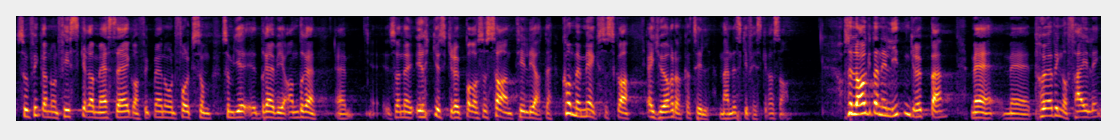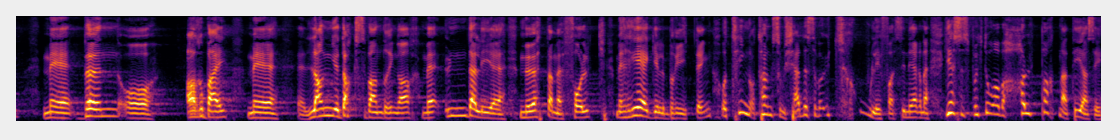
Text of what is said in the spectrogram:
så, fikk han noen fiskere med seg. og Han fikk med noen folk som, som drev i andre eh, sånne yrkesgrupper. Og så sa han til dem at 'Kom med meg, så skal jeg gjøre dere til menneskefiskere'. sa han. Og Så laget han en liten gruppe med, med prøving og feiling, med bønn og arbeid, med lange dagsvandringer, med underlige møter med folk, med regelbryting og ting og tang som skjedde som var utrolig fascinerende. Jesus brukte over halvparten av tida si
